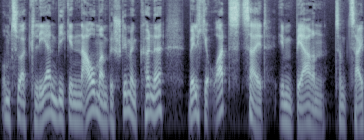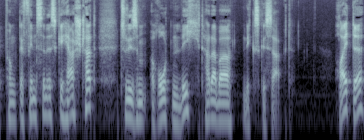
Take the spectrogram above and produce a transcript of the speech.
um zu erklären, wie genau man bestimmen könne, welche Ortszeit im Bern zum Zeitpunkt der Finsternis geherrscht hat. Zu diesem roten Licht hat er aber nichts gesagt. Heute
